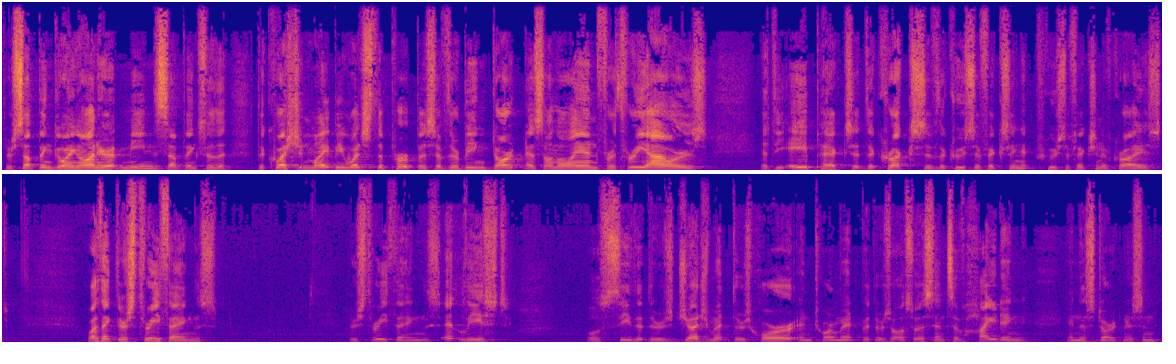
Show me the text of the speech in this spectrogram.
There's something going on here. It means something. So the, the question might be what's the purpose of there being darkness on the land for three hours at the apex, at the crux of the crucifixion of Christ? Well, I think there's three things. There's three things, at least. We'll see that there's judgment, there's horror and torment, but there's also a sense of hiding in this darkness. And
